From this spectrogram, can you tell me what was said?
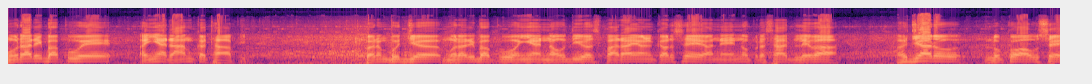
મોરારી બાપુએ અહીંયા રામકથા આપી. પરમ પૂજ્ય મોરારી બાપુ અહીંયા નવ દિવસ પારાયણ કરશે અને એનો પ્રસાદ લેવા હજારો લોકો આવશે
